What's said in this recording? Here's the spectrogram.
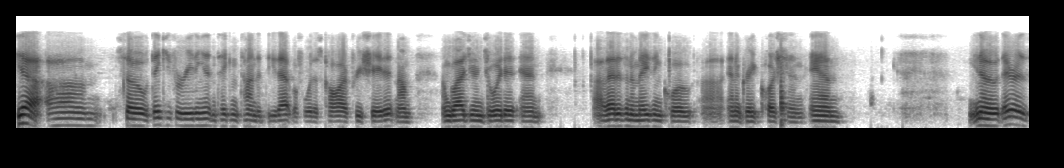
Yeah. Um, so thank you for reading it and taking the time to do that before this call. I appreciate it, and I'm I'm glad you enjoyed it. And uh, that is an amazing quote uh, and a great question. And you know there is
